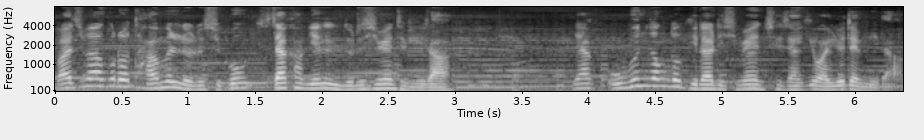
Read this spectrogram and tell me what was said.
마지막으로 다음을 누르시고 제작하기를 누르시면 됩니다. 약 5분 정도 기다리시면 제작이 완료됩니다.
